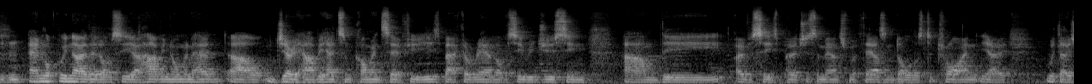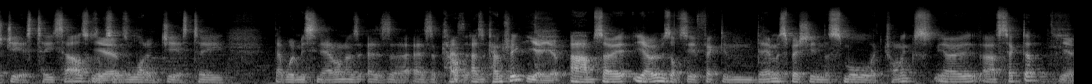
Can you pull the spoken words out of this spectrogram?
Mhm. and look, we know that obviously uh, Harvey Norman had, uh, Gerry Harvey had some comments there a few years back around obviously reducing um, the overseas purchase amounts from thousand dollars to try and you know with those GST sales because Yeah. there's a lot of GST that we're missing out on as, as, a, as, a, As a- as a country. Yeah, yep. Um, so you know, it was obviously affecting them, especially in the small electronics you know uh, sector. Yeah.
